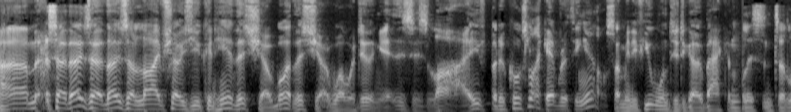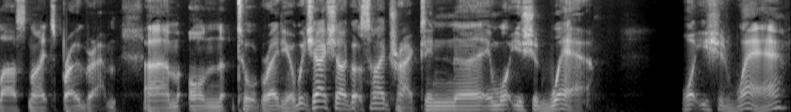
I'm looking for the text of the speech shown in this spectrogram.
Um, so those are those are live shows you can hear. This show, well, this show while we're doing it, this is live. But of course, like everything else, I mean, if you wanted to go back and listen to last night's program um, on Talk Radio, which actually I got sidetracked in uh, in what you should wear. What you should wear.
